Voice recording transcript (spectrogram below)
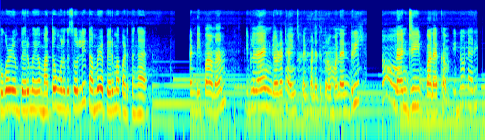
புகழும் பெருமையும் மற்றவங்களுக்கு சொல்லி தமிழை பெருமைப்படுத்துங்க. கண்டிப்பாக மேம் இவ்வளோ நேரம் எங்களோட டைம் ஸ்பெண்ட் பண்ணதுக்கு ரொம்ப நன்றி. நன்றி வணக்கம். இன்னும் நிறைய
